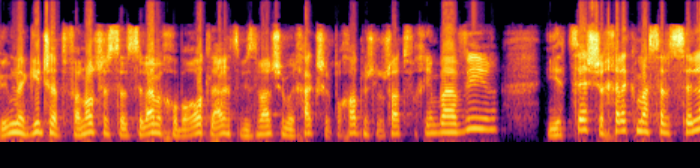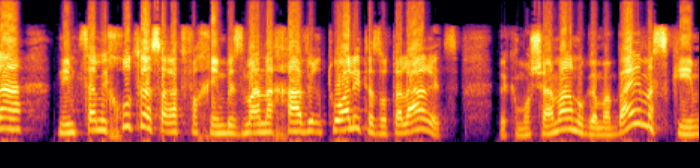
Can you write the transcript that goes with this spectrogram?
ואם נגיד שהדפנות של סלסלה מחוברות לארץ בזמן שמרחק של פחות משלושה טפחים באוויר, יצא שחלק מהסלסלה נמצא מחוץ לעשרה טפחים בזמן ההנחה הווירטואלית הזאת על הארץ. וכמו שאמרנו, גם אביי מסכים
